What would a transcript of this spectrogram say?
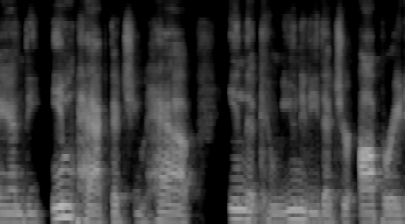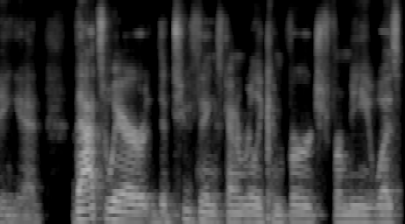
and the impact that you have in the community that you're operating in that's where the two things kind of really converged for me was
